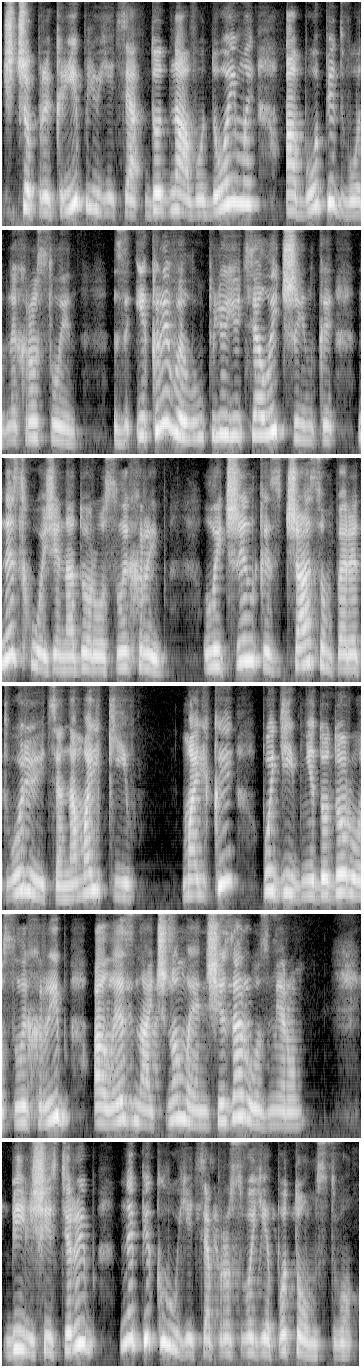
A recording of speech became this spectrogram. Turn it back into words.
що прикріплюється до дна водойми або підводних рослин. З ікри вилуплюються личинки, не схожі на дорослих риб. Личинки з часом перетворюються на мальків. Мальки подібні до дорослих риб, але значно менші за розміром. Більшість риб не піклується про своє потомство.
